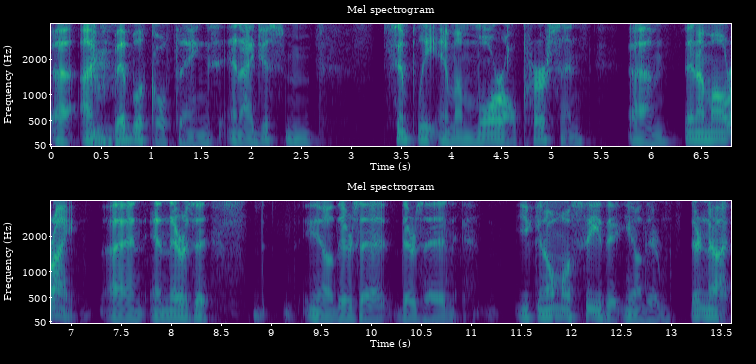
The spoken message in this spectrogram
uh, unbiblical things, and I just m- simply am a moral person, um, then I'm all right. And and there's a you know there's a there's a you can almost see that you know they're they're not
